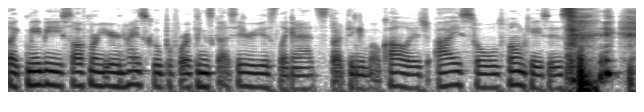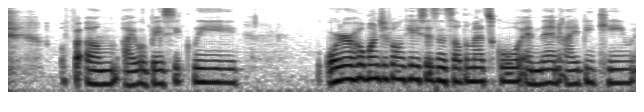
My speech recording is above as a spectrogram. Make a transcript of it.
like maybe sophomore year in high school before things got serious like and I had to start thinking about college I sold phone cases. Um I would basically order a whole bunch of phone cases and sell them at school and then i became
